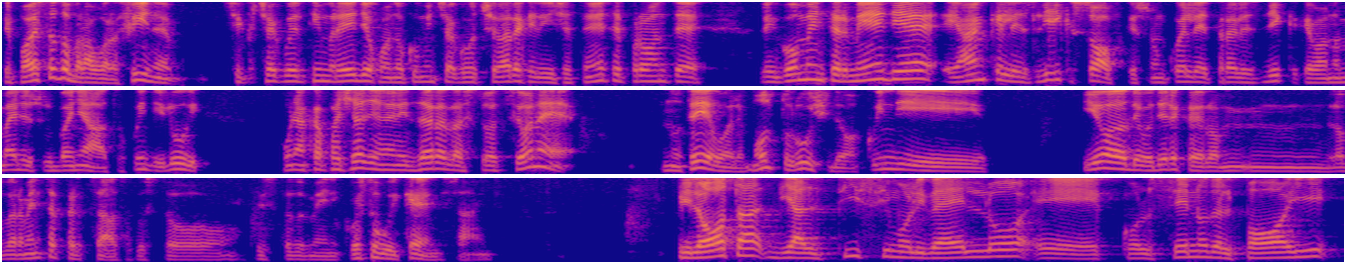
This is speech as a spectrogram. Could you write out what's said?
e poi è stato bravo alla fine. C'è quel team radio quando comincia a gocciolare che dice tenete pronte le gomme intermedie e anche le slick soft, che sono quelle tra le slick che vanno meglio sul bagnato. Quindi lui una capacità di analizzare la situazione notevole, molto lucido. Quindi io devo dire che l'ho, mm, l'ho veramente apprezzato questo, questa domenica, questo weekend, Sainz. Pilota di altissimo livello e col senno del poi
